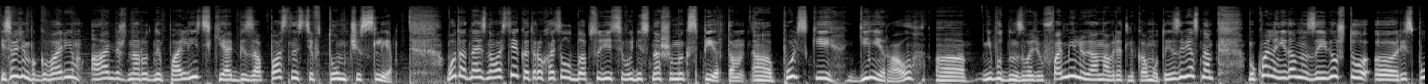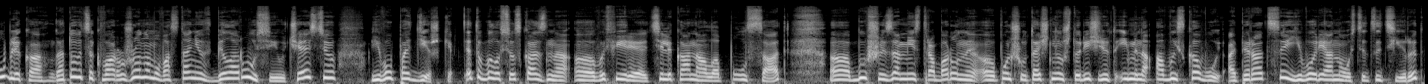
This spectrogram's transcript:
И сегодня поговорим о международной политике, о безопасности в том числе. Вот одна из новостей, которую хотела бы обсудить сегодня с нашим экспертом. А, польский генерал, а, не буду называть его фамилию, она вряд ли кому-то известна, буквально недавно заявил, что а, республика готовится к вооруженному восстанию в Беларуси и участию в его поддержке. Это было все сказано в эфире телеканала телеканала «Полсат». А, бывший замминистра обороны а, Польши уточнил, что речь идет именно о войсковой операции. Его РИА Новости цитирует.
